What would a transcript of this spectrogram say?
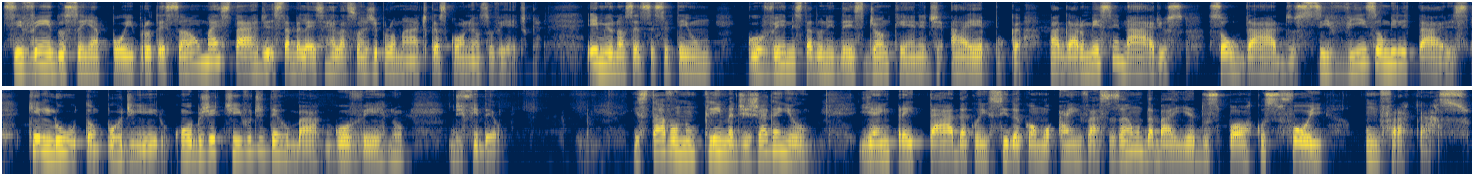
se vendo sem apoio e proteção, mais tarde estabelece relações diplomáticas com a União Soviética. Em 1961, o governo estadunidense John Kennedy, à época, pagaram mercenários, soldados, civis ou militares que lutam por dinheiro, com o objetivo de derrubar o governo de Fidel. Estavam num clima de já ganhou, e a empreitada conhecida como a invasão da Baía dos Porcos foi um fracasso.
